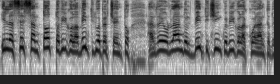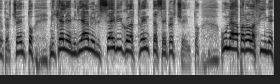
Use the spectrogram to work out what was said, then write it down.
il 68,22%, Andrea Orlando il 25,42%, Michele Emiliano il 6,36%. Una parola fine,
